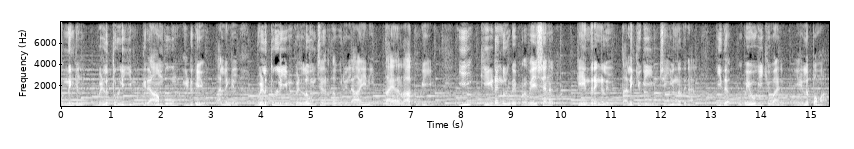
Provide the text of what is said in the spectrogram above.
ഒന്നെങ്കിൽ വെളുത്തുള്ളിയും ഗ്രാമ്പുവും ഇടുകയോ അല്ലെങ്കിൽ വെളുത്തുള്ളിയും വെള്ളവും ചേർത്ത ഒരു ലായനി തയ്യാറാക്കുകയും ഈ കീടങ്ങളുടെ പ്രവേശന കേന്ദ്രങ്ങളിൽ തളിക്കുകയും ചെയ്യുന്നതിനാൽ ഇത് ഉപയോഗിക്കുവാനും എളുപ്പമാണ്.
